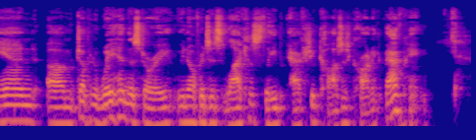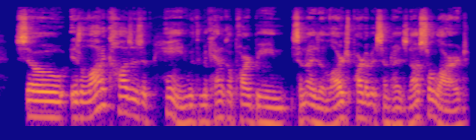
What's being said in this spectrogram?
And um, jumping way ahead in the story, we know, for instance, lack of sleep actually causes chronic back pain. So there's a lot of causes of pain, with the mechanical part being sometimes a large part of it, sometimes not so large.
